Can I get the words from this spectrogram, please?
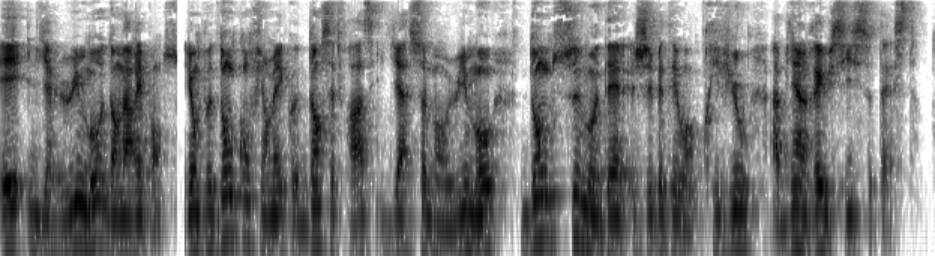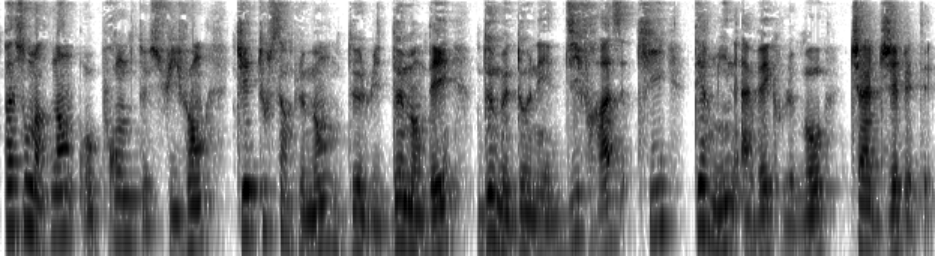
et il y a 8 mots dans ma réponse. Et on peut donc confirmer que dans cette phrase, il y a seulement 8 mots, donc ce modèle GPT-1 Preview a bien réussi ce test. Passons maintenant au prompt suivant qui est tout simplement de lui demander de me donner 10 phrases qui terminent avec le mot chat GPT.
